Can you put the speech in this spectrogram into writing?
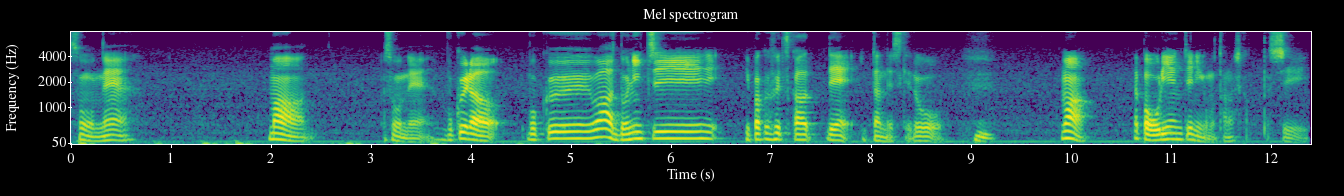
そうね。まあ、そうね。僕ら、僕は土日1泊2日で行ったんですけど、うん。まあ、やっぱオリエンテーリングも楽しかったし、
